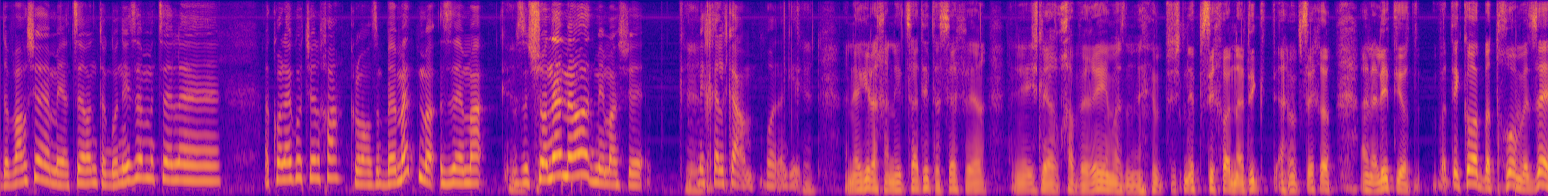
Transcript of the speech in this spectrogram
דבר שמייצר אנטגוניזם אצל אה, הקולגות שלך? כלומר, זה באמת, זה, מה, זה שונה מאוד ממה ש... כן. מחלקם, בוא נגיד. כן. אני אגיד לך, אני הצעתי את הספר, יש לי חברים, אז שני פסיכואנליט- פסיכואנליטיות ותיקות בתחום וזה.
